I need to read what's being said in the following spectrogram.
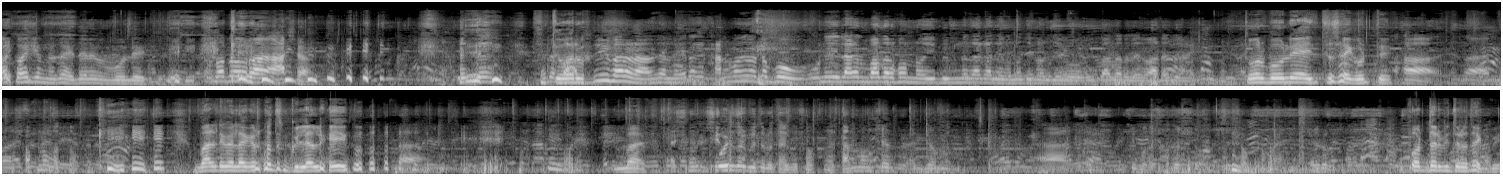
আর কয় কেমন কয় এদের বলে কত আশা। তোর পারে না খান বউ উনি লাগান বাজার ফোন ওই বিভিন্ন জায়গা যাব নদী পাড়ে যাব ওই বাজারে যাব আড়ে যাব তোর বউলে ইচ্ছা চাই করতে। হ্যাঁ স্বপ্ন কত বাল্টি বেলাকের মতো গুলাল হ্যাঁ। বাস। সিন্ধুকের ভিতরে থাকবে সবসময় খান বংশের এটা কি বলে সদস্য সবসময় পর্দার ভিতরে থাকবে।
